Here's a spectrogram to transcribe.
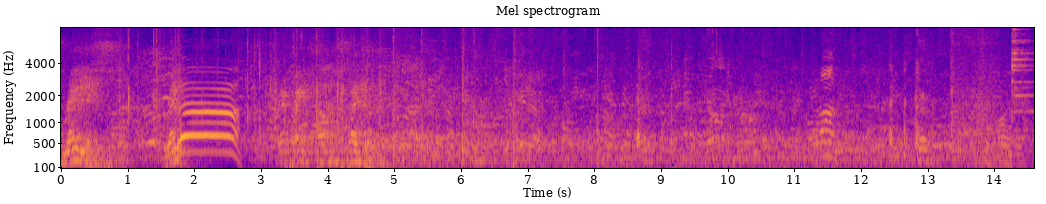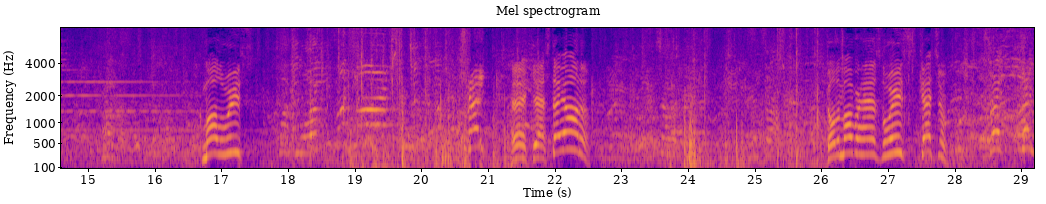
Reyes. Reyes. Yeah! Referee Thomas Fletcher. Come on, Luis. Straight! Heck yeah, stay on him. Throw them overhands, Luis. Catch him. Straight! Straight!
